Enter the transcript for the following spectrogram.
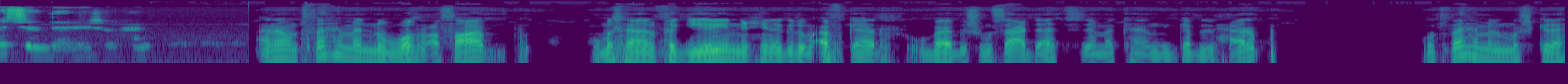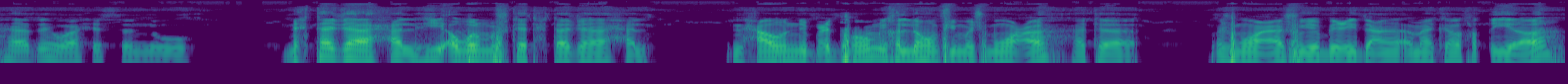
مش ندري إيش الحل أنا متفهم إنه الوضع صعب. ومثلا فقيرين الحين عندهم أفقر وبابش مساعدات زي ما كان قبل الحرب. متفهم المشكلة هذه وأحس إنه نحتاجها حل. هي أول مشكلة تحتاجها حل. نحاول نبعدهم يخلوهم في مجموعة هكا مجموعة شوية بعيدة عن الأماكن الخطيرة.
